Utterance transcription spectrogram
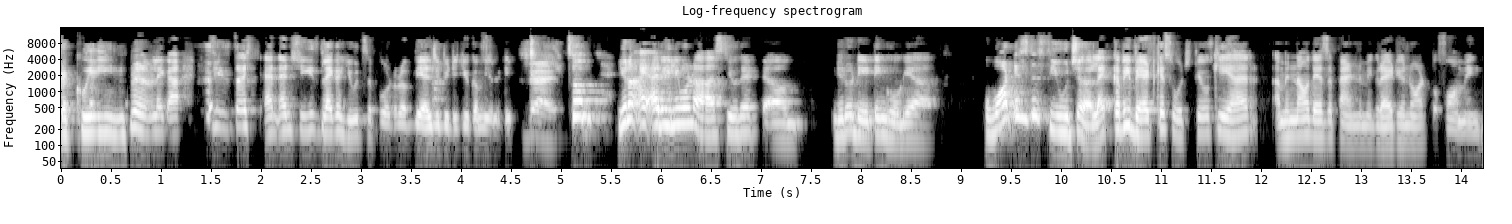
the queen like uh, she's the and, and she's like a huge supporter of the lgbtq community right. so you know I, I really want to ask you that um, you know dating ho gaya what is the future like kabhi baith ke sochte ho ki yaar i mean now there's a pandemic right you're not performing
